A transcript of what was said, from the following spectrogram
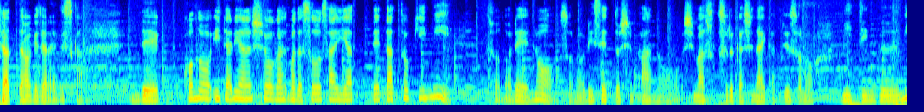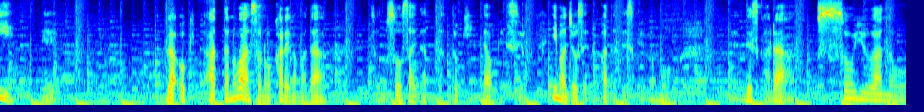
だったわけじゃないですか。で、このイタリアの首相がまだ総裁やってた時に、その例のそのリセットしあのしますするかしないかっていうそのミーティングに、えー、が起きあったのはその彼がまだその総裁だった時なわけですよ。今女性の方ですけれども、ですから、そういうあの、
